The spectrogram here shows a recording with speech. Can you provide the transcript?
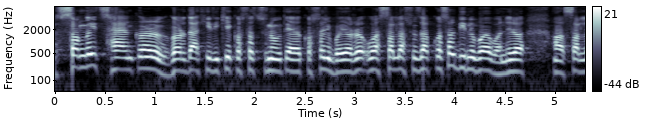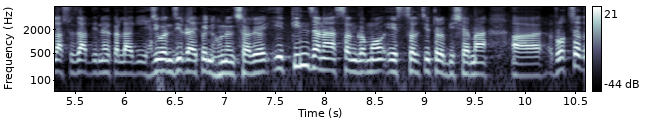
सँगै छायाङ्कन गर्दाखेरि के कस्तो चुनौती आयो कसरी भयो र उहाँ सल्लाह सुझाव कसरी दिनुभयो भनेर सल्लाह सुझाव दिनका लागि जीवनजी राई पनि हुनुहुन्छ र यी तिनजनासँग म यस चलचित्र विषयमा रोचक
